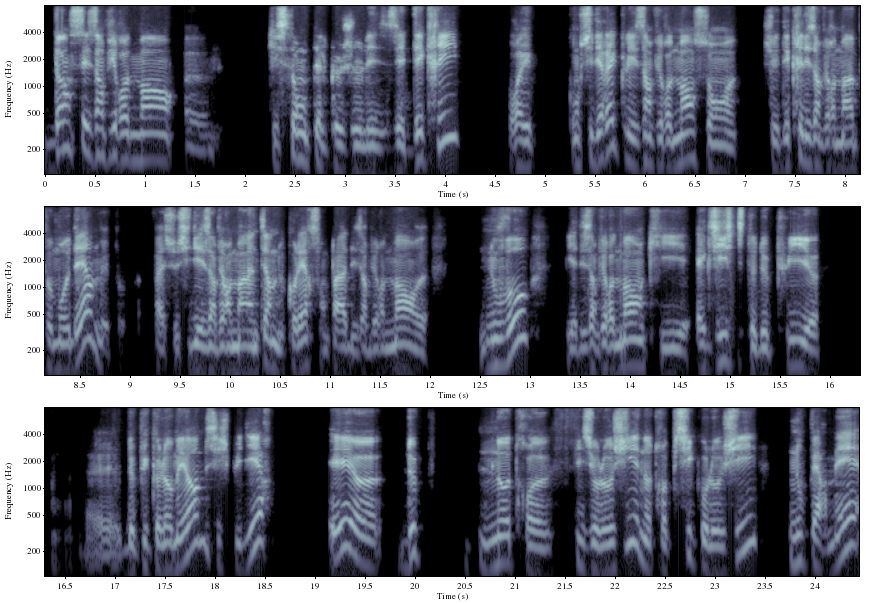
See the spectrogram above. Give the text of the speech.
dans ces environnements euh, qui sont tels que je les ai décrits, on pourrait considérer que les environnements sont, j'ai décrit des environnements un peu modernes, mais ceci dit, les environnements internes de colère ne sont pas des environnements euh, nouveaux. Il y a des environnements qui existent depuis, depuis que l'homme est homme, si je puis dire. Et notre physiologie et notre psychologie nous permet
